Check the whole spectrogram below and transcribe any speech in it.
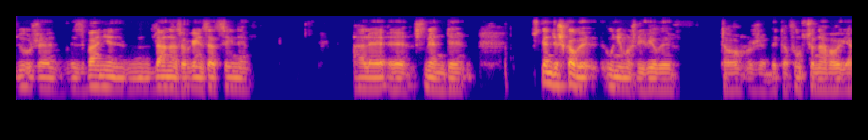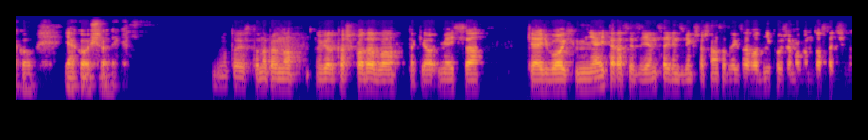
duże wyzwanie dla nas organizacyjne, ale względy względy szkoły uniemożliwiły to, żeby to funkcjonowało jako, jako ośrodek. No to jest to na pewno wielka szkoda, bo takie miejsca kiedyś było ich mniej, teraz jest więcej, więc większa szansa tych zawodników, że mogą dostać się do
